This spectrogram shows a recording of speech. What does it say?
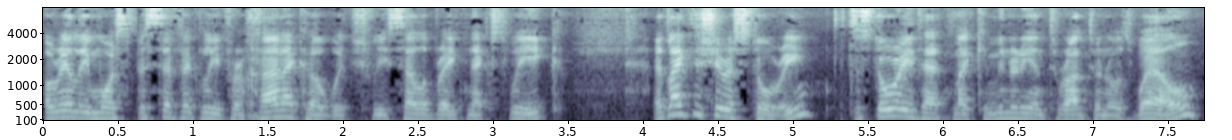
or really more specifically for Hanukkah, which we celebrate next week, I'd like to share a story. It's a story that my community in Toronto knows well.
